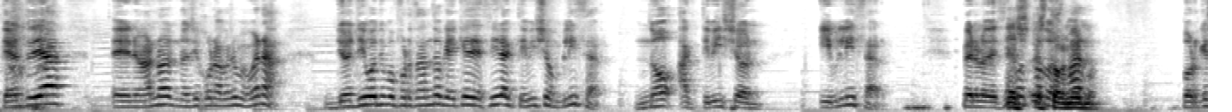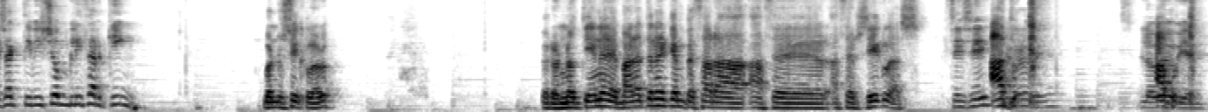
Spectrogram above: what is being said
Que el otro día eh, nos, dijo una cosa muy buena. Yo llevo tiempo forzando que hay que decir Activision Blizzard, no Activision y Blizzard. Pero lo decimos Es- es todos todo lo mal. mismo. Porque es Activision Blizzard King. Bueno, sí, claro. Pero no tiene. Van a tener que empezar a hacer, a hacer siglas. Sí, sí, yo creo que sí. Lo veo bien.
